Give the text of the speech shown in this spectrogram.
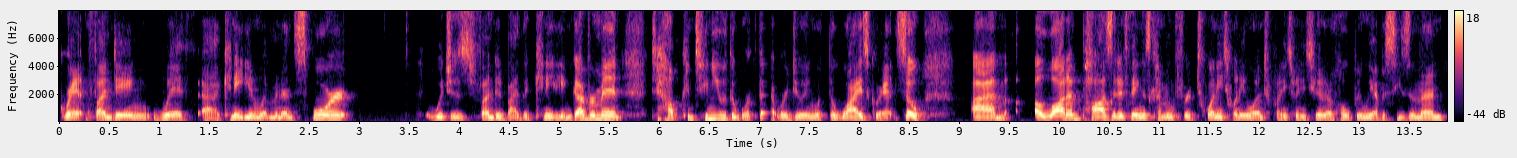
grant funding with uh, Canadian Women in Sport, which is funded by the Canadian government to help continue the work that we're doing with the WISE grant. So, um, a lot of positive things coming for 2021, 2022, and I'm hoping we have a season then.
